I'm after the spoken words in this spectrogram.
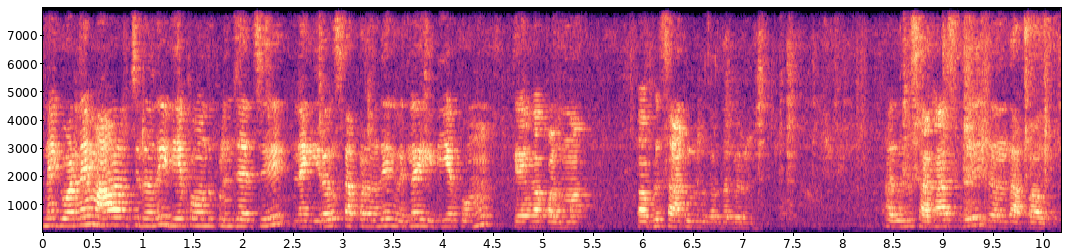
இன்னைக்கு உடனே மாவு அரைச்சிட்டு வந்து இடியப்பம் வந்து புளிஞ்சாச்சு இன்னைக்கு இரவு சாப்பாடு வந்து எங்கள் வீட்டில் இடியப்பமும் தேங்காய் பழம் தான் பப்ளு சாப்பிட்டுட்டு இருக்கிறத பேரும் அது வந்து சகாசுது இது வந்து அப்பாவுக்கு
